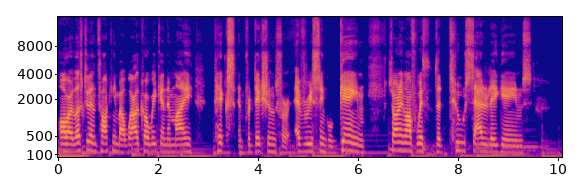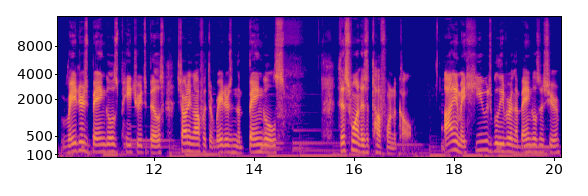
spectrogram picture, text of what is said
All right, let's get into talking about wild card weekend and my picks and predictions for every single game. Starting off with the two Saturday games Raiders, Bengals, Patriots, Bills. Starting off with the Raiders and the Bengals. This one is a tough one to call. I am a huge believer in the Bengals this year.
